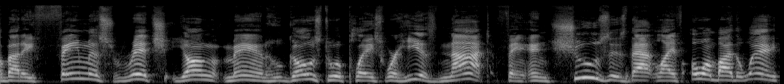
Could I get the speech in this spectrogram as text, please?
about a famous, rich young man who goes to a place where he is not famous and chooses that life. Oh, and by the way,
